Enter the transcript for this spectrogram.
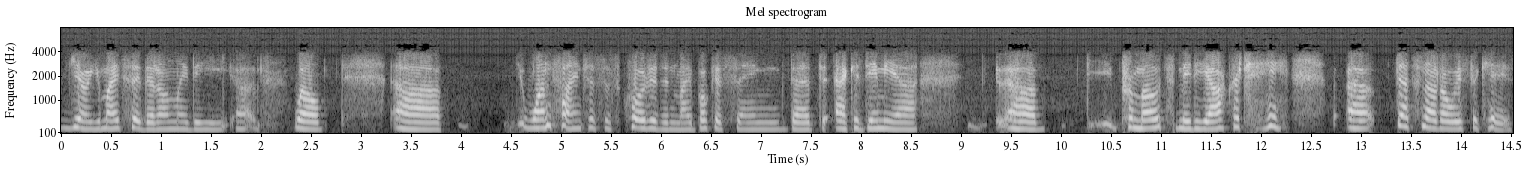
you know, you might say that only the, uh, well, uh, one scientist is quoted in my book as saying that academia uh, promotes mediocrity. Uh, that's not always the case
